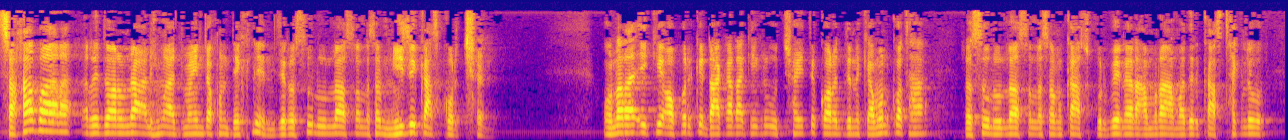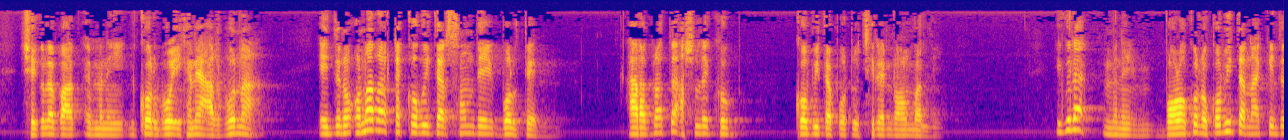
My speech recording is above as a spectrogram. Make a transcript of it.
সাহাবা রেদুল্লাহ আলহিম আজমাইন যখন দেখলেন যে রসুল উল্লাহ সাল্লাম নিজে কাজ করছেন, ওনারা একে অপরকে ডাকাডাকি উৎসাহিত করার জন্য কেমন কথা? রসুল উল্লাহ সাল্লাহাম কাজ করবেন আর আমরা আমাদের কাজ থাকলেও সেগুলো মানে করব, এখানে আসব না। এই জন্য ওনারা একটা কবিতার সন্দেহ বলতেন। আর আরবরা তো আসলে খুব কবিতা পটু ছিলেন নর্মালি। এগুলা মানে বড় কোনো কবিতা না, কিন্তু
